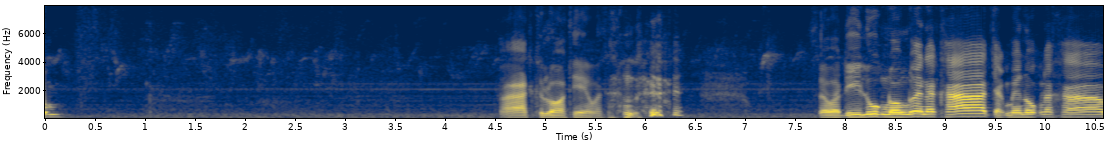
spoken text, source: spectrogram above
มปาดคือรอเทวท่านสวัสดีลูกนงด้วยนะคะ จากแม่นกนะครับ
